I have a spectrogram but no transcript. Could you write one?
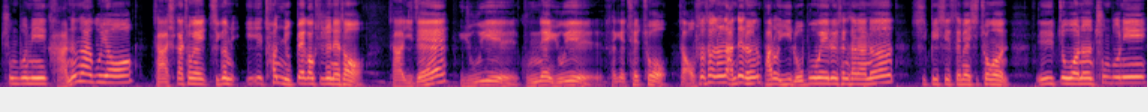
충분히 가능하고요. 자, 시가총액 지금 1,600억 수준에서 자, 이제 유일, 국내 유일, 세계 최초. 자, 없어서는 안 되는 바로 이 로보웨이를 생산하는 CP 시스템의 시총은 1조 원은 충분히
